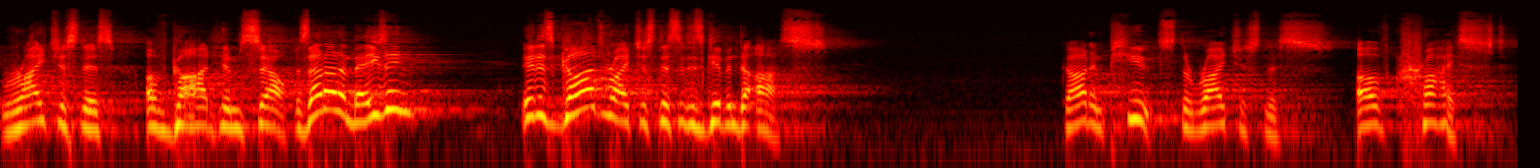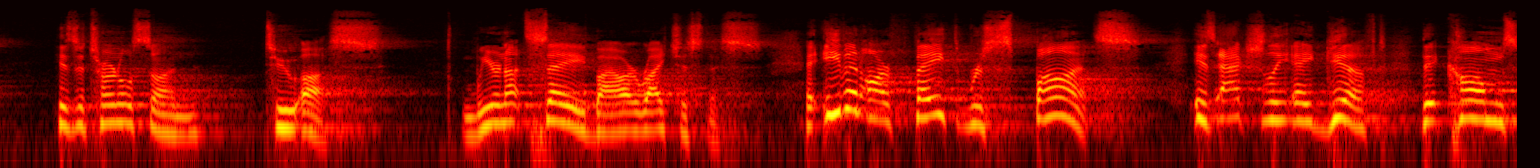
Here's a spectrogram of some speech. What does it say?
righteousness of God Himself. Is that not amazing? It is God's righteousness that is given to us. God imputes the righteousness of Christ, His eternal Son, to us. We are not saved by our righteousness. Even our faith response is actually a gift that comes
